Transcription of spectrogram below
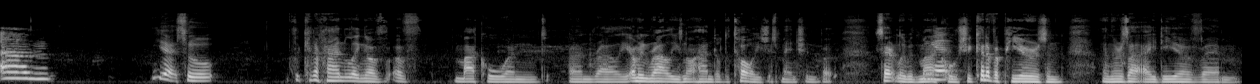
Um. yeah, so the kind of handling of, of Mako and, and Raleigh. I mean, Raleigh's not handled at all, he's just mentioned, but certainly with Mako, Yeah. she kind of appears and, and there's that idea of, um,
